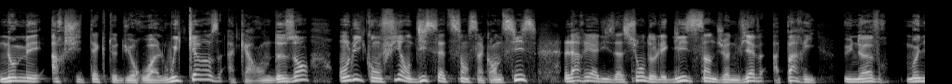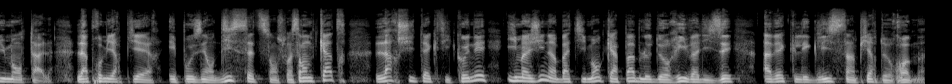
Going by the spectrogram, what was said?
Nommé architecte du roi Louis XV à 42 ans, on lui confie en 1756 la réalisation de l'église Sainte-Geneviève à Paris, une œuvre monumentale. La première pierre est posée en 1764. L'architecte iconé imagine un bâtiment capable de rivaliser avec l'église Saint-Pierre de Rome.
